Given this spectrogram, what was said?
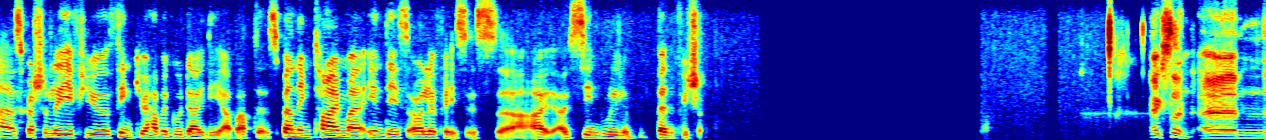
uh, especially if you think you have a good idea. But uh, spending time uh, in these early phases, uh, I, I've seen really beneficial. Excellent. Um,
